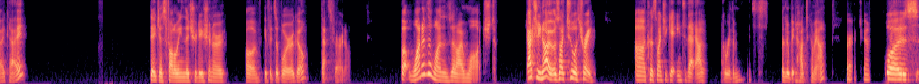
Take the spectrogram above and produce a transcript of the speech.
Okay. They're just following the tradition or of if it's a boy or a girl. That's fair enough. But one of the ones that I watched, actually, no, it was like two or three. Because once you get into that algorithm, it's a little bit hard to come out. Correct. Yeah. Was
